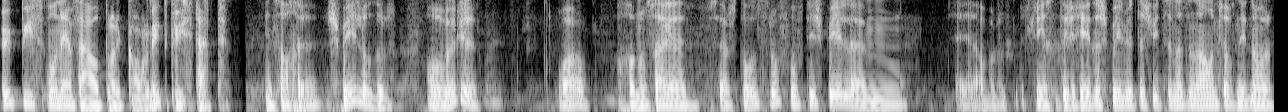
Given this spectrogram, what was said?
Etwas, was er selber gar nicht gewusst hat. In Sachen Spiel, oder? Aber wirklich? Wow. Ich kann nur sagen, sehr stolz drauf auf das Spiel. Ähm, äh, aber ich genieße natürlich jedes Spiel mit der Schweizer Nationalmannschaft, nicht nur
